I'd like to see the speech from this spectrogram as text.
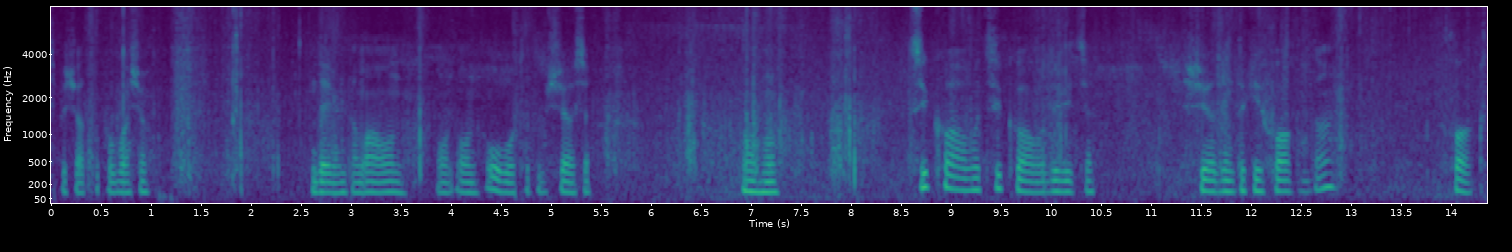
спочатку побачив. Де він там? А, он, он, он. Ого, тут ось. Ага. Цікаво, цікаво, дивіться. Ще один такий факт, да? Факт.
